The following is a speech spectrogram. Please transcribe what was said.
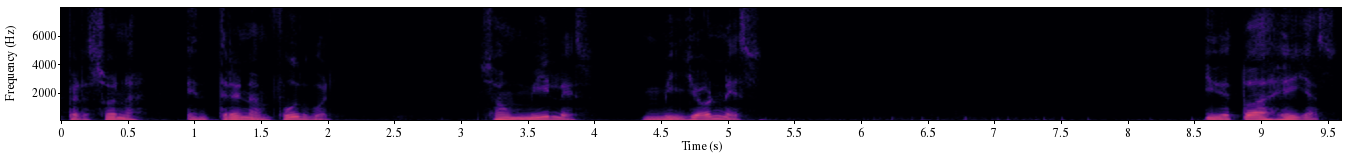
personas entrenan fútbol? Son miles, millones. Y de todas ellas,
